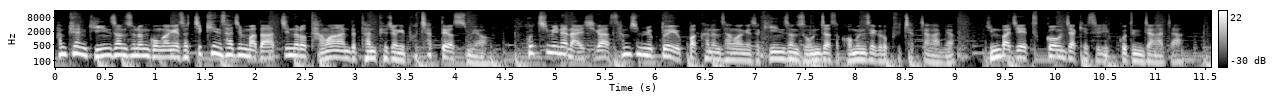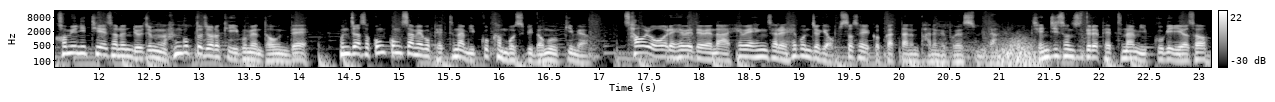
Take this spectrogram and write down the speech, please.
한편 기인 선수는 공항에서 찍힌 사진마다 찐으로 당황한 듯한 표정이 포착되었으며 호치민의 날씨가 36도에 육박하는 상황에서 기인 선수 혼자서 검은색으로 풀착장하며 긴 바지에 두꺼운 자켓을 입고 등장하자 커뮤니티에서는 요즘 한국도 저렇게 입으면 더운데 혼자서 꽁꽁 싸매고 베트남 입국한 모습이 너무 웃기며 4월 5월에 해외 대회나 해외 행사를 해본 적이 없어서일 것 같다는 반응을 보였습니다. 젠지 선수들의 베트남 입국에 이어서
